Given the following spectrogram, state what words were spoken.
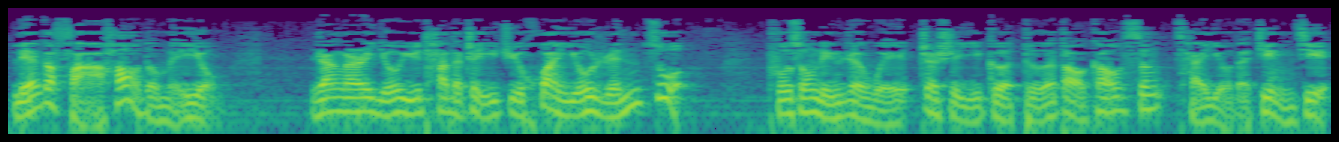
连个法号都没有。然而，由于他的这一句幻由人作。蒲松龄认为这是一个得道高僧才有的境界。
